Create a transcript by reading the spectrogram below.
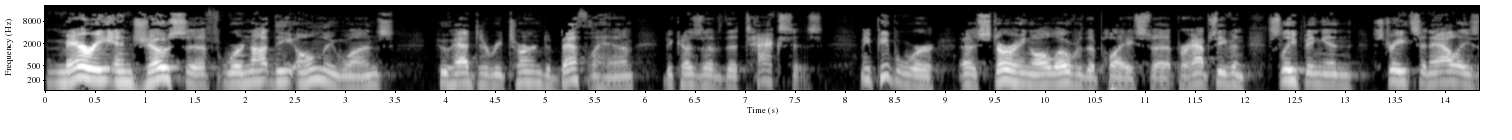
Mary and Joseph were not the only ones who had to return to Bethlehem because of the taxes. I mean, people were uh, stirring all over the place, uh, perhaps even sleeping in streets and alleys,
